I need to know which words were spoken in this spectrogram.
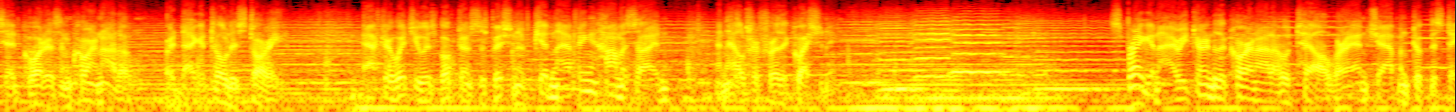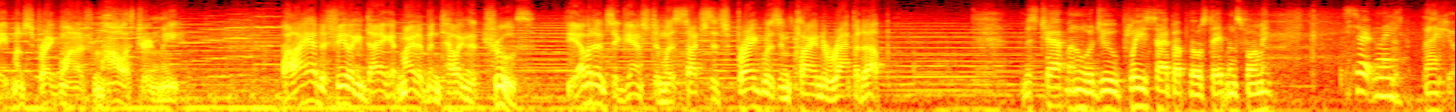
Police headquarters in Coronado, where Daggett told his story. After which he was booked on suspicion of kidnapping, homicide, and held for further questioning. Sprague and I returned to the Coronado Hotel, where Ann Chapman took the statement Sprague wanted from Hollister and me. While I had the feeling Daggett might have been telling the truth, the evidence against him was such that Sprague was inclined to wrap it up. Miss Chapman, would you please type up those statements for me? Certainly. Thank you.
